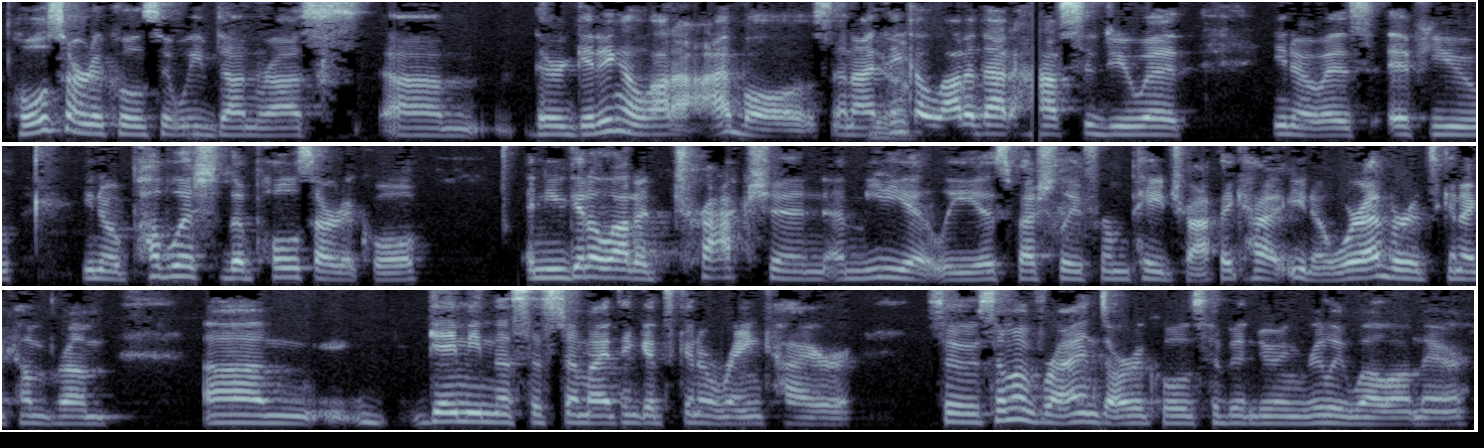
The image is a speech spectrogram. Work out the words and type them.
Pulse articles that we've done, Russ, um, they're getting a lot of eyeballs, and I Yeah. think a lot of that has to do with you know is if you you know publish the Pulse article and you get a lot of traction immediately, especially from paid traffic, how, you know wherever it's going to come from. Um, gaming the system, I think it's going to rank higher. So some of Ryan's articles have been doing really well on there.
